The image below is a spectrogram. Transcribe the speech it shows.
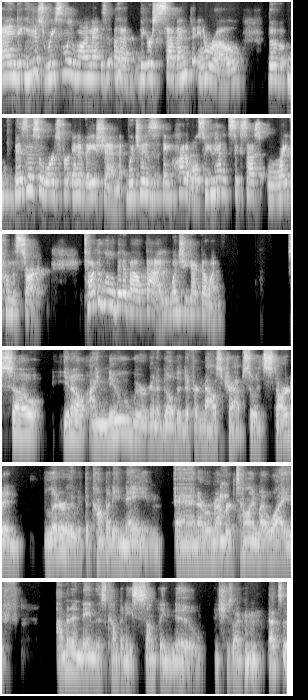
And you just recently won uh, your seventh in a row, the Business Awards for Innovation, which is incredible. So you had success right from the start. Talk a little bit about that once you got going. So, you know, I knew we were going to build a different mousetrap. So it started literally with the company name. And I remember telling my wife, I'm going to name this company something new. And she's like, hmm, that's a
